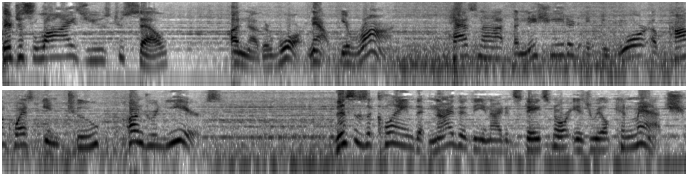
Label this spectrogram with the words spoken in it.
They're just lies used to sell another war. Now, Iran has not initiated a war of conquest in 200 years. This is a claim that neither the United States nor Israel can match.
